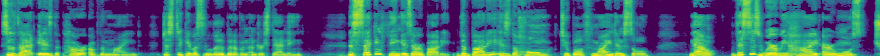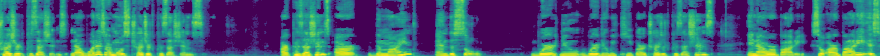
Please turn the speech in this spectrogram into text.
So, that is the power of the mind, just to give us a little bit of an understanding. The second thing is our body. The body is the home to both mind and soul. Now, this is where we hide our most treasured possessions. Now, what is our most treasured possessions? Our possessions are the mind and the soul. Where do where do we keep our treasured possessions? In our body. So our body is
